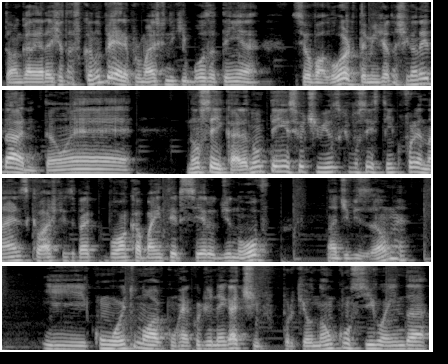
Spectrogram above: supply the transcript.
Então a galera já tá ficando velha, por mais que o Nick Bosa tenha seu valor, também já tá chegando a idade. Então é. Não sei, cara, eu não tenho esse otimismo que vocês têm com o 49ers, que eu acho que eles vão acabar em terceiro de novo na divisão, né? E com 8-9, com recorde negativo, porque eu não consigo ainda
